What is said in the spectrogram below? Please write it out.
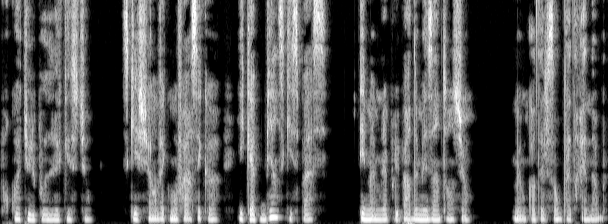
Pourquoi tu lui poses la question? Ce qui est chiant avec mon frère, c'est que il capte bien ce qui se passe, et même la plupart de mes intentions, même quand elles sont pas très nobles.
